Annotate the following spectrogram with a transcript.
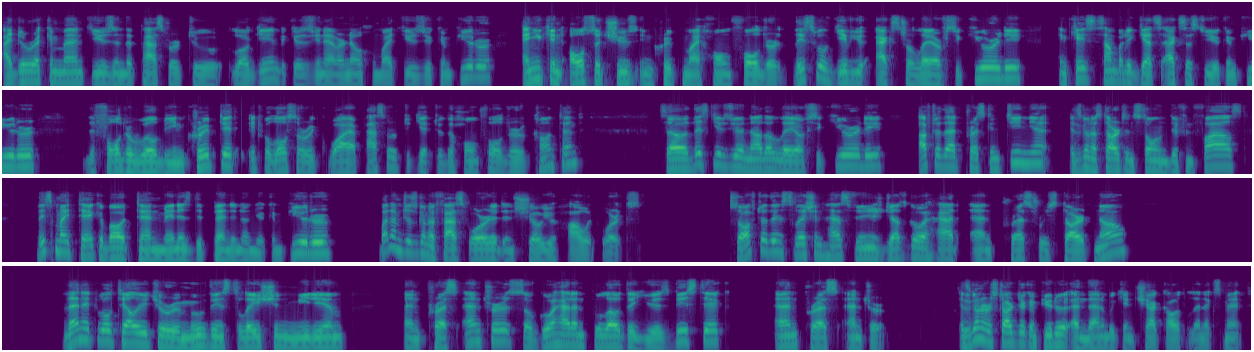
I do recommend using the password to log in because you never know who might use your computer. And you can also choose encrypt my home folder. This will give you extra layer of security in case somebody gets access to your computer the folder will be encrypted. It will also require a password to get to the home folder content. So this gives you another layer of security. After that, press continue. It's going to start installing different files. This might take about 10 minutes depending on your computer, but I'm just going to fast forward it and show you how it works. So after the installation has finished, just go ahead and press restart now. Then it will tell you to remove the installation medium and press enter. So go ahead and pull out the USB stick and press enter. It's going to restart your computer and then we can check out Linux Mint.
